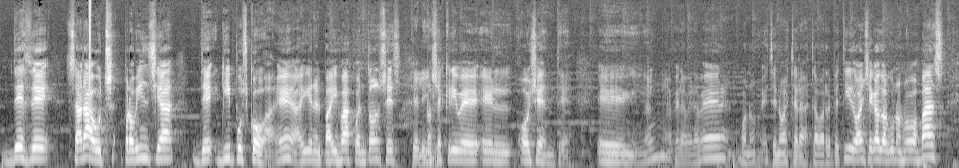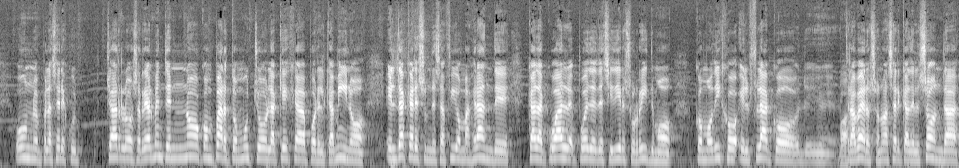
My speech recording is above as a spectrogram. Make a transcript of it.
desde Sarauch, provincia de Guipúzcoa, ¿eh? ahí en el País Vasco, entonces nos escribe el oyente. Eh, a ver, a ver, a ver. Bueno, este no, este era, estaba repetido. Han llegado algunos nuevos más. Un placer escucharlos. Realmente no comparto mucho la queja por el camino. El Dakar es un desafío más grande. Cada cual puede decidir su ritmo. Como dijo el flaco eh. Traverso, ¿no? Acerca del Sonda.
